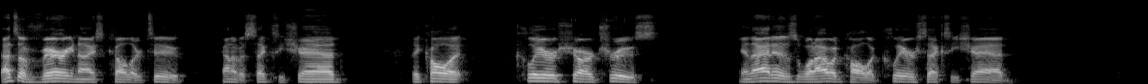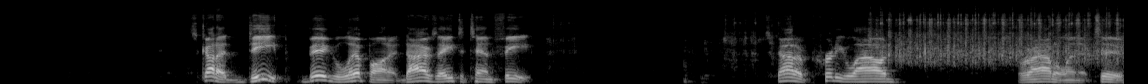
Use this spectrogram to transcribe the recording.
That's a very nice color, too. Kind of a sexy shad. They call it clear chartreuse, and that is what I would call a clear, sexy shad. It's got a deep, big lip on it, dives eight to 10 feet. It's got a pretty loud rattle in it, too.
